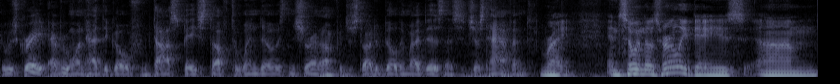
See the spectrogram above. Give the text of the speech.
it was great. Everyone had to go from DOS based stuff to Windows, and sure enough, I just started building my business. It just happened. Right. And so in those early days, um,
